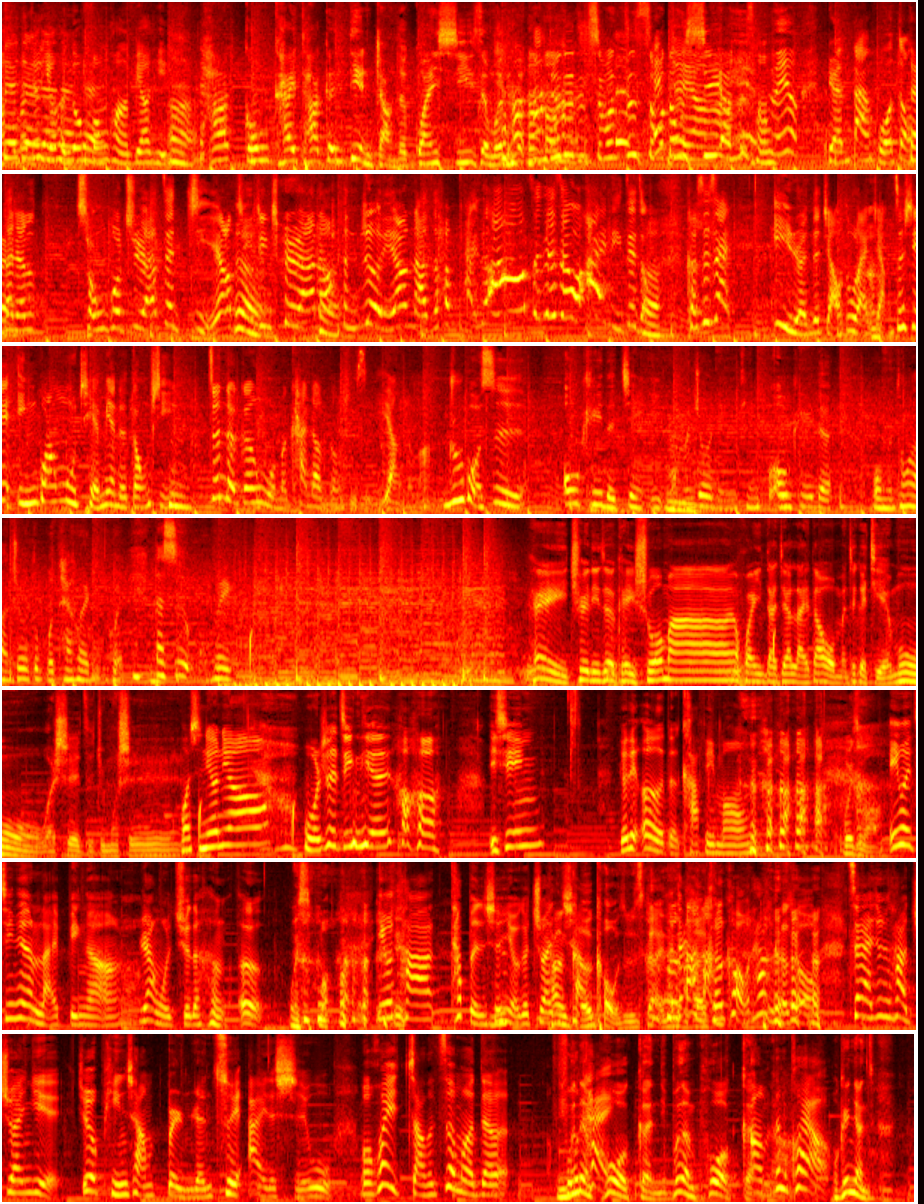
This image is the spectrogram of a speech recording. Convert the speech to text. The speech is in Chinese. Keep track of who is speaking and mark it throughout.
Speaker 1: 对对，
Speaker 2: 就有很多疯狂的标题。
Speaker 3: 嗯，他公开他跟店长的关系什么的，对对对，什么这什么东西啊？
Speaker 1: 没有人办活动，大家都冲过去啊，再挤要挤进去啊，然后很热也要拿着他牌子啊，陈先生我爱你这种。可是，在艺人的角度来讲，这些荧光幕前面的东西，真的跟我们看到的东西是一样的吗？
Speaker 4: 如果是 OK 的建议，我们就聆听；不 OK 的，我们通常就都不太会理会。但是我会。
Speaker 3: 嘿，确定这个可以说吗？欢迎大家来到我们这个节目，我是子君牧师，
Speaker 1: 我是妞妞，
Speaker 2: 我是今天哈哈已经。有点饿的咖啡猫，
Speaker 3: 为什么？
Speaker 2: 因为今天的来宾啊，让我觉得很饿。
Speaker 3: 为什么？
Speaker 2: 因为他他本身有个专长，
Speaker 3: 他很可口，是不是？
Speaker 2: 对，他很可口，他很可口。再来就是他的专业，就是平常本人最爱的食物。我会长得这么的，
Speaker 3: 你不能破梗，你不能破梗
Speaker 2: 哦，那么快哦！
Speaker 3: 我跟你讲。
